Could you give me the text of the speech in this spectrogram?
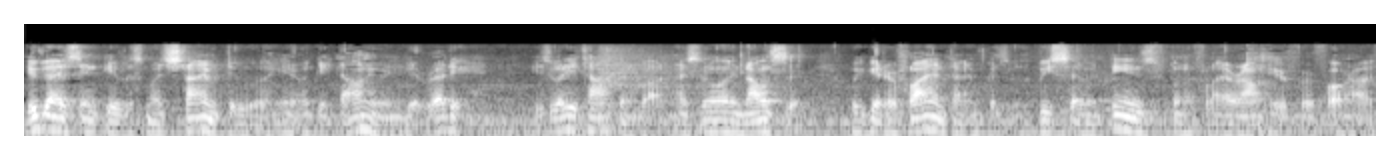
"You guys didn't give us much time to, uh, you know, get down here and get ready." He said, "What are you talking about?" And I said, "Well, I announced that we get our flying time because the B-17 is going to fly around here for four hours."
